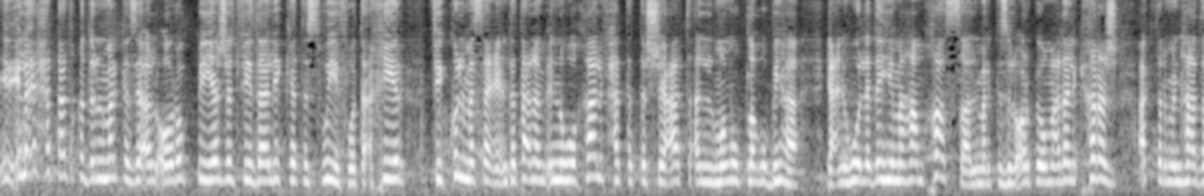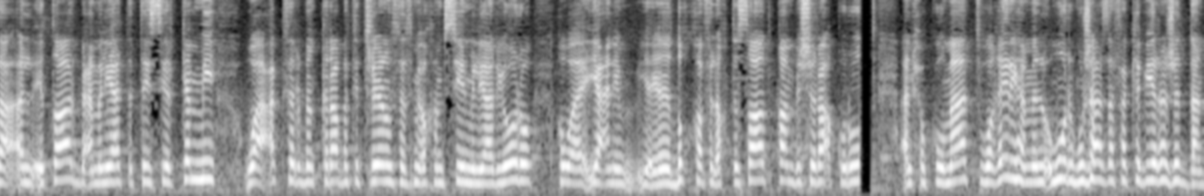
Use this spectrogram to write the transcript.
إلى أي حد تعتقد أن المركز الأوروبي يجد في ذلك تسويف وتأخير في كل مساعي أنت تعلم أنه هو خالف حتى التشريعات المنوط له بها يعني هو لديه مهام خاصة المركز الأوروبي ومع ذلك خرج أكثر من هذا الإطار بعمليات التيسير كمي وأكثر من قرابة تريليون و350 مليار يورو هو يعني يضخها في الاقتصاد قام بشراء قروض الحكومات وغيرها من الأمور مجازفة كبيرة جدا،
